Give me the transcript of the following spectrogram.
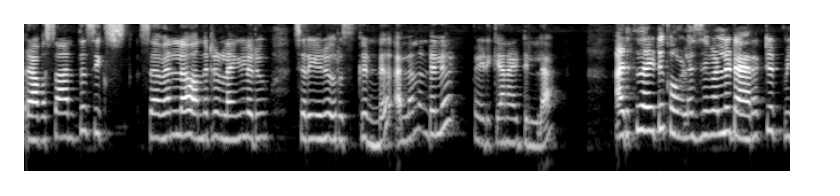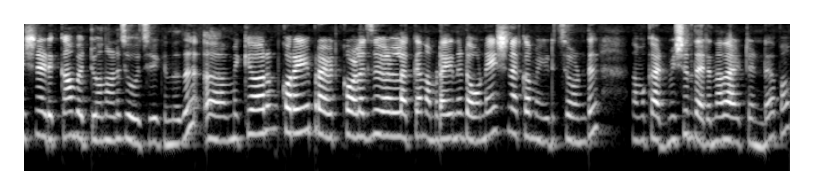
ഒരു അവസാനത്തെ സിക്സ് സെവനിലാണ് വന്നിട്ടുള്ളതെങ്കിൽ ഒരു ചെറിയൊരു റിസ്ക് ഉണ്ട്. അല്ലെന്നുണ്ടെങ്കിൽ പേടിക്കാനായിട്ടില്ല. അടുത്തതായിട്ട് കോളേജുകളിൽ ഡയറക്റ്റ് അഡ്മിഷൻ എടുക്കാൻ പറ്റുമോ എന്നാണ് ചോദിച്ചിരിക്കുന്നത്. മിക്കവാറും കുറേ പ്രൈവറ്റ് കോളേജുകളിലൊക്കെ നമ്മുടെ കയ്യിൽ നിന്ന് ഡൊണേഷനൊക്കെ മേടിച്ചുകൊണ്ട് നമുക്ക് അഡ്മിഷൻ തരുന്നതായിട്ടുണ്ട്. അപ്പം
